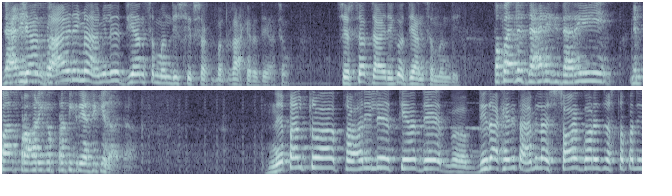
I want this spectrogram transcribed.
ज्यान जाहेरीमा हामीले ज्यान सम्बन्धी शीर्षक राखेर दिएका छौँ। शीर्षक जाहेरीको ज्यान सम्बन्धी। तपाईँहरूले जाहेरी दिँदाखेरि नेपाल प्रहरीको प्रतिक्रिया चाहिँ के रह्यो त नेपाल प्र प्रहरीले त्यहाँ दे दिँदाखेरि त हामीलाई सहयोग गरे जस्तो पनि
